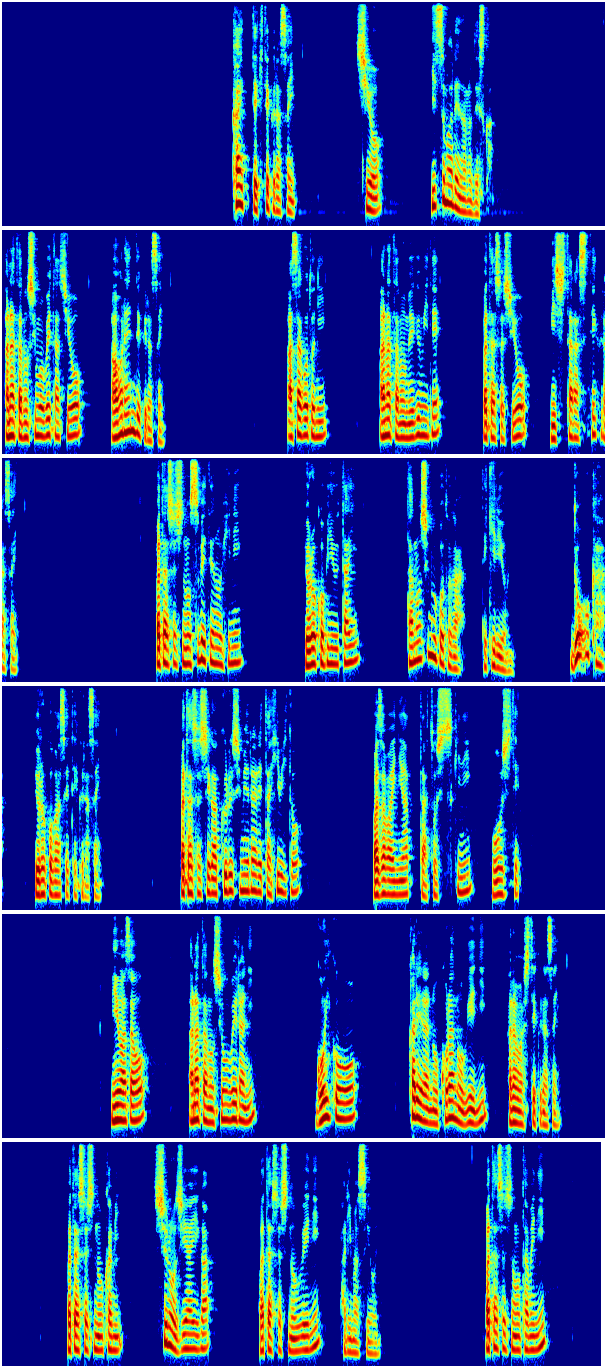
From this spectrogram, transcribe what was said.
帰ってきてください。主よ、いつまでなのですか？あなたのしもべたちを憐れんでください。朝ごとにあなたの恵みで私たちを満ち足らせてください。私たちのすべての日に喜び歌い、楽しむことができるように、どうか喜ばせてください。私たちが苦しめられた日々と、災いにあった年月に応じて、見業をあなたのしもべらに、ご意向を彼らの子らの上に表してください。私たちの神、主の慈愛が私たちの上にありますように。私たちのために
